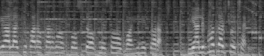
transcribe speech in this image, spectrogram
ନିଆଁ ଲାଗିବାର କାରଣ ସ୍ପଷ୍ଟ ଅଗ୍ନିଶମ ବାହିନୀ ଦ୍ୱାରା ନିଆଁ ଲିଭା କାର୍ଯ୍ୟ ଜାରି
